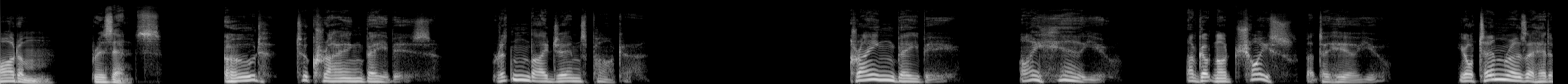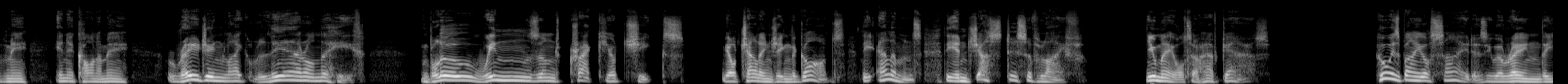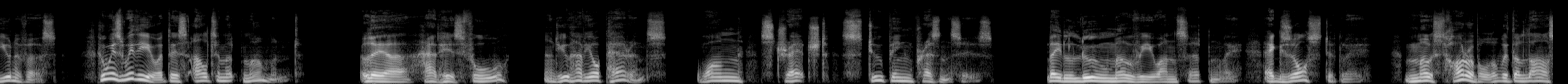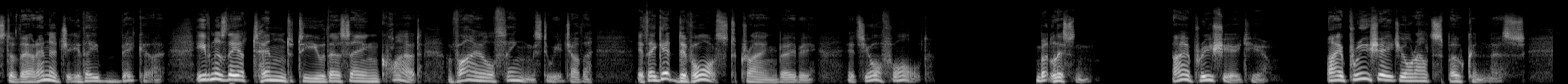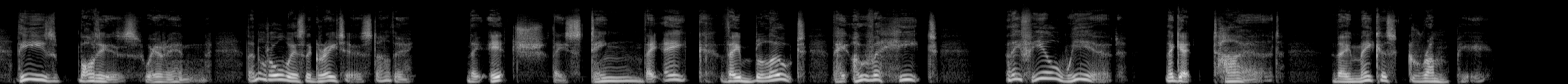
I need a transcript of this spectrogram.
Audm presents Ode to Crying Babies, written by James Parker. Crying baby, I hear you. I've got no choice but to hear you. You're ten rows ahead of me in economy, raging like Lear on the heath. Blow winds and crack your cheeks. You're challenging the gods, the elements, the injustice of life. You may also have gas. Who is by your side as you arraign the universe? Who is with you at this ultimate moment? Lear had his fool, and you have your parents, one stretched, stooping presences. They loom over you uncertainly, exhaustedly. Most horrible, with the last of their energy, they bicker. Even as they attend to you, they're saying quiet, vile things to each other. If they get divorced, crying baby, it's your fault. But listen, I appreciate you. I appreciate your outspokenness. These bodies we're in, they're not always the greatest, are they? They itch, they sting, they ache, they bloat, they overheat. They feel weird. They get tired. They make us grumpy.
